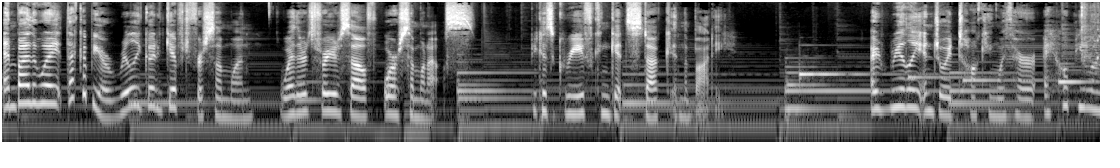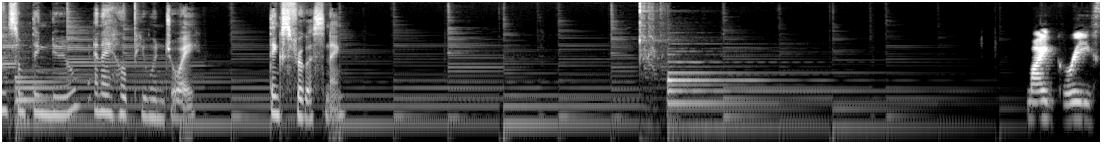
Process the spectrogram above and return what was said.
And by the way, that could be a really good gift for someone, whether it's for yourself or someone else, because grief can get stuck in the body. I really enjoyed talking with her. I hope you learned something new, and I hope you enjoy. Thanks for listening. My grief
